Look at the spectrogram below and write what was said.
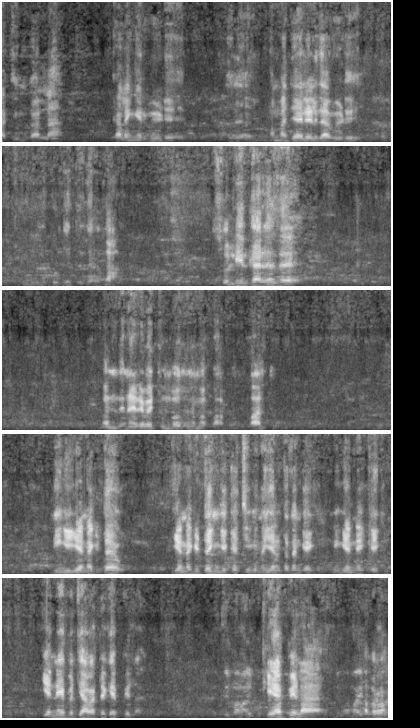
அதிமுக எல்லாம் கலைஞர் வீடு அம்மா ஜெயலலிதா வீடு கொடுத்துட்டு இருக்கிறது தான். சொல்லியிருக்காரு அதை வந்து நிறைவேற்றும் போது நம்ம பார்ப்போம் வாழ்த்துவோம். நீங்க என்கிட்ட என்கிட்ட இங்க கட்சிக்கு என்கிட்ட தான் கேட்கணும். நீங்க என்னை கேட்கணும். என்னை பத்தி அவர்கிட்ட கேட்பீல? கேட்பீல. அப்புறம்?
